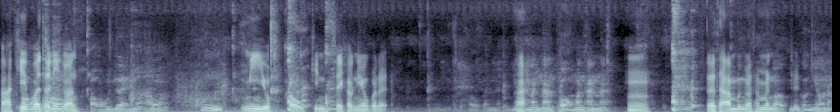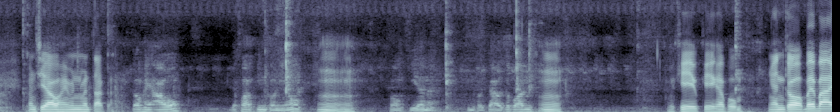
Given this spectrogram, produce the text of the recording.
ฝากคลิปไว้เท่านี้ก่อน เขาได้มาเอาอะอื มมีอยู่เขากินใส่ข้าวเหนียวก็ได้ เขากันนะอะ มันหันทองมันหันน่ะอืม แต่ถามมึงก็ทำมัน ก็กินข้าวเหนียวน่ะ มันเชียวให้มันมันตักอะต้องให้เอาอย่าฟ้ากินข้าวเหนียวอืมอืมทองเสียน่ะ กินข้าวเจ้าสักวันอืมโอเค โอเคครับผม งั้นก็บายบาย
